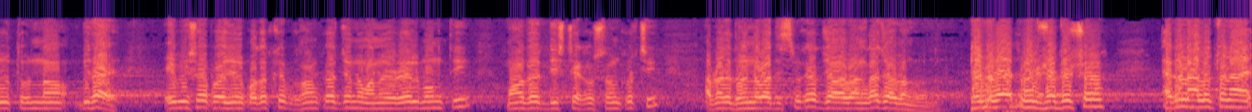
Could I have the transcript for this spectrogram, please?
গুরুত্বপূর্ণ বিধায় এই বিষয়ে প্রয়োজনীয় পদক্ষেপ গ্রহণ করার জন্য মাননীয় রেলমন্ত্রী মহোদয়ের দৃষ্টি আকর্ষণ করছি। আপনাকে ধন্যবাদ, স্পিকার। জয় বাংলা, জয় বঙ্গবন্ধু। ধন্যবাদ সদস্য। এখন আলোচনায়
